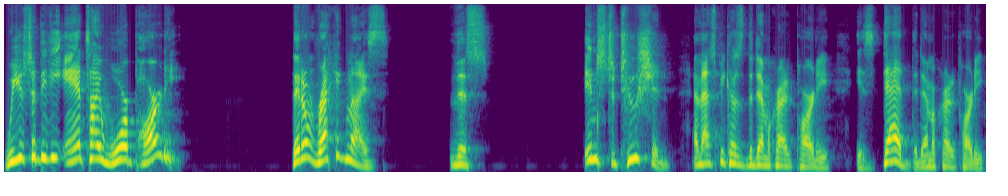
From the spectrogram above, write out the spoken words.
We used to be the anti-war party. They don't recognize this institution And that's because the Democratic Party is dead. The Democratic Party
